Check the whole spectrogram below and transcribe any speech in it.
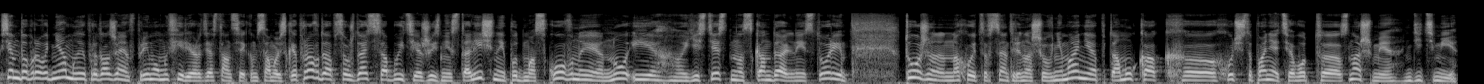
Всем доброго дня. Мы продолжаем в прямом эфире радиостанции «Комсомольская правда» обсуждать события жизни столичной, подмосковные, ну и, естественно, скандальные истории тоже находятся в центре нашего внимания, потому как э, хочется понять, а вот э, с нашими детьми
